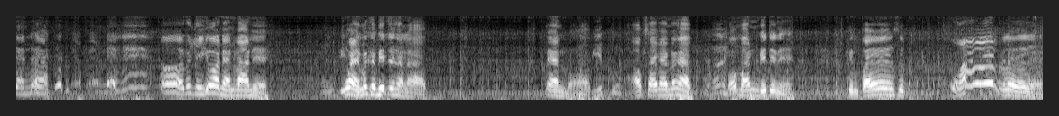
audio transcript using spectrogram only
แน่นๆโอ้ตะกี้เขาว่าแน่นวานนี่ไหวมันคือบิดนั่นแหละครับแน่นบ่ครับบิดบ่เอาใส่ไหมบ้างครับเพราะมันบิดนี่ขึ้นไปสุดว้าวไปเลยเนี่ย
